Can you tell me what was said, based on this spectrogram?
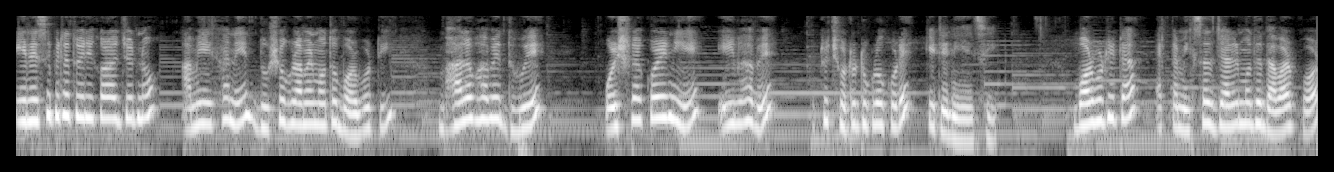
এই রেসিপিটা তৈরি করার জন্য আমি এখানে দুশো গ্রামের মতো বরবটি ভালোভাবে ধুয়ে, পরিষ্কার করে নিয়ে এইভাবে একটু ছোট টুকরো করে কেটে নিয়েছি। বরবটিটা একটা মিক্সার জারের মধ্যে দেওয়ার পর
